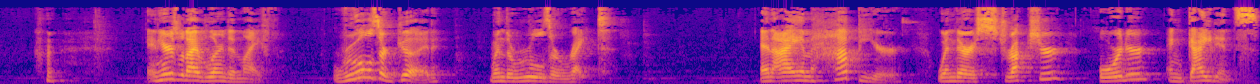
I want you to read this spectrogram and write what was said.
and here's what I've learned in life. Rules are good when the rules are right. And I am happier when there is structure, order, and guidance,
